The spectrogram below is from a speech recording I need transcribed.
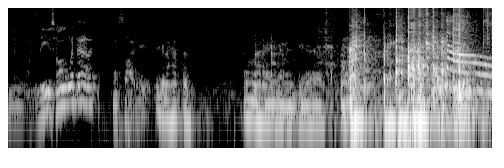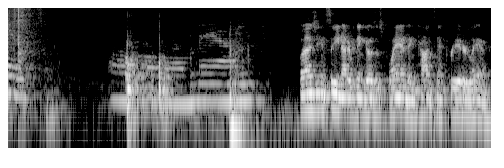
No one leaves home without it. That's why you- you're gonna have to. I don't know how you're gonna do that. Oh, man. Well, as you can see, not everything goes as planned in content creator land.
